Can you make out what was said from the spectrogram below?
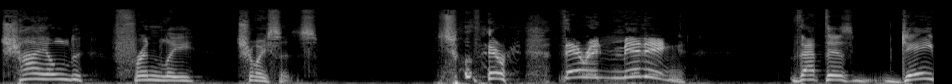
child friendly choices. So they're they're admitting that this gay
